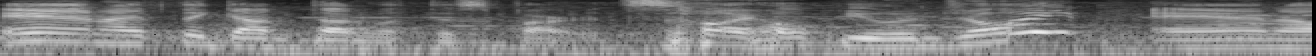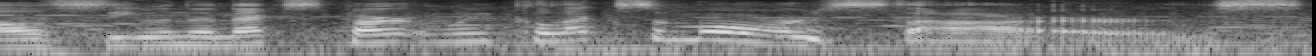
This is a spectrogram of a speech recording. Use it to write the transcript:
and I think I'm done with this part. So I hope you enjoyed, and I'll see you in the next part when we collect some more stars.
